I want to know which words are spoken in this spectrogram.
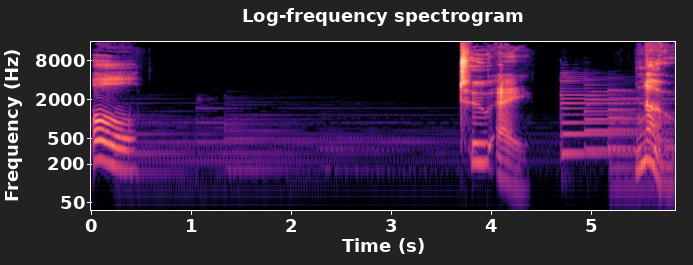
All. 2A. No.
